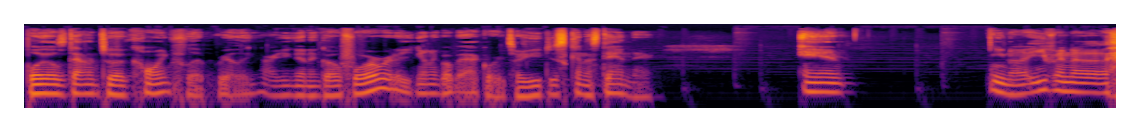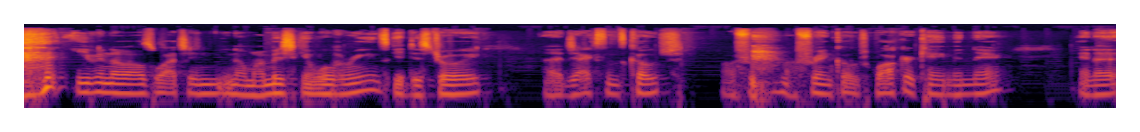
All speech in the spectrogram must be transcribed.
boils down to a coin flip really. Are you going to go forward or are you going to go backwards? Are you just going to stand there? And you know, even uh, even though I was watching, you know, my Michigan Wolverines get destroyed, uh, Jackson's coach, my, friend, my friend Coach Walker, came in there and uh,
